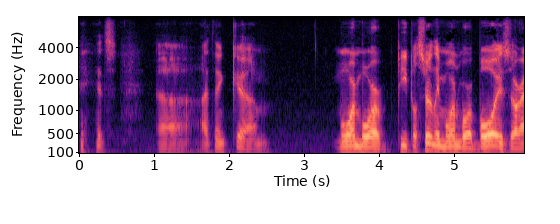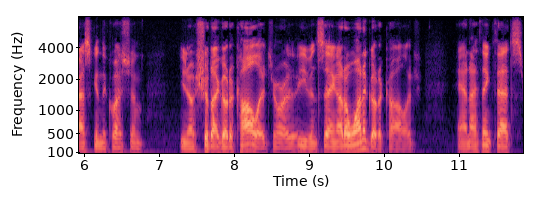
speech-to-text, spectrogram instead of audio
it's uh, I think um, more and more people, certainly more and more boys, are asking the question, you know, should I go to college, or even saying I don't want to go to college. And I think that's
